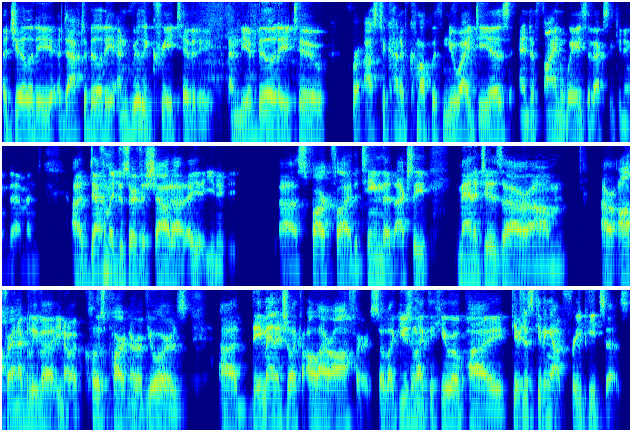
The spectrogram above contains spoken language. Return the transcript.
agility, adaptability, and really creativity, and the ability to for us to kind of come up with new ideas and to find ways of executing them. And uh, definitely deserves a shout out. Uh, you know, uh, Sparkfly, the team that actually manages our um, our offer, and I believe a you know a close partner of yours. Uh, they manage like all our offers. So like using like the Hero Pie, give just giving out free pizzas.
